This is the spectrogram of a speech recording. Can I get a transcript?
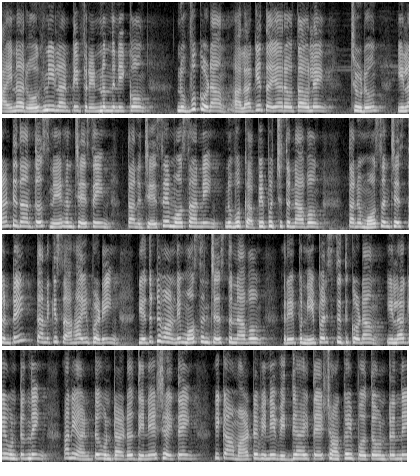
అయినా రోహిణి లాంటి ఫ్రెండ్ ఉంది నీకు. నువ్వు కూడా అలాగే తయారవుతావులే. చూడు ఇలాంటి దాంతో స్నేహం చేసి తను చేసే మోసాన్ని నువ్వు కప్పిపుచ్చుతున్నావు. తను మోసం చేస్తుంటే తనకి సహాయపడి ఎదుటి వాళ్ళని మోసం చేస్తున్నావు. రేపు నీ పరిస్థితి కూడా ఇలాగే ఉంటుంది అని అంటూ ఉంటాడు దినేష్ అయితే. ఇక ఆ మాట విని విద్య అయితే షాక్ అయిపోతూ ఉంటుంది.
